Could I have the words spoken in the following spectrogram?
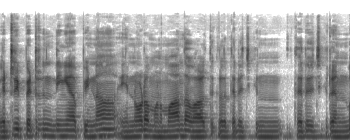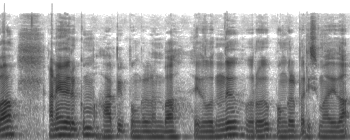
வெற்றி பெற்றிருந்தீங்க அப்படின்னா என்னோட மனமார்ந்த வாழ்த்துக்களை தெரிவிச்சுக்க தெரிவிச்சுக்கிறேன்பா அனைவருக்கும் ஹாப்பி பொங்கல் நண்பா. இது வந்து ஒரு பொங்கல் பரிசு மாதிரி தான்.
